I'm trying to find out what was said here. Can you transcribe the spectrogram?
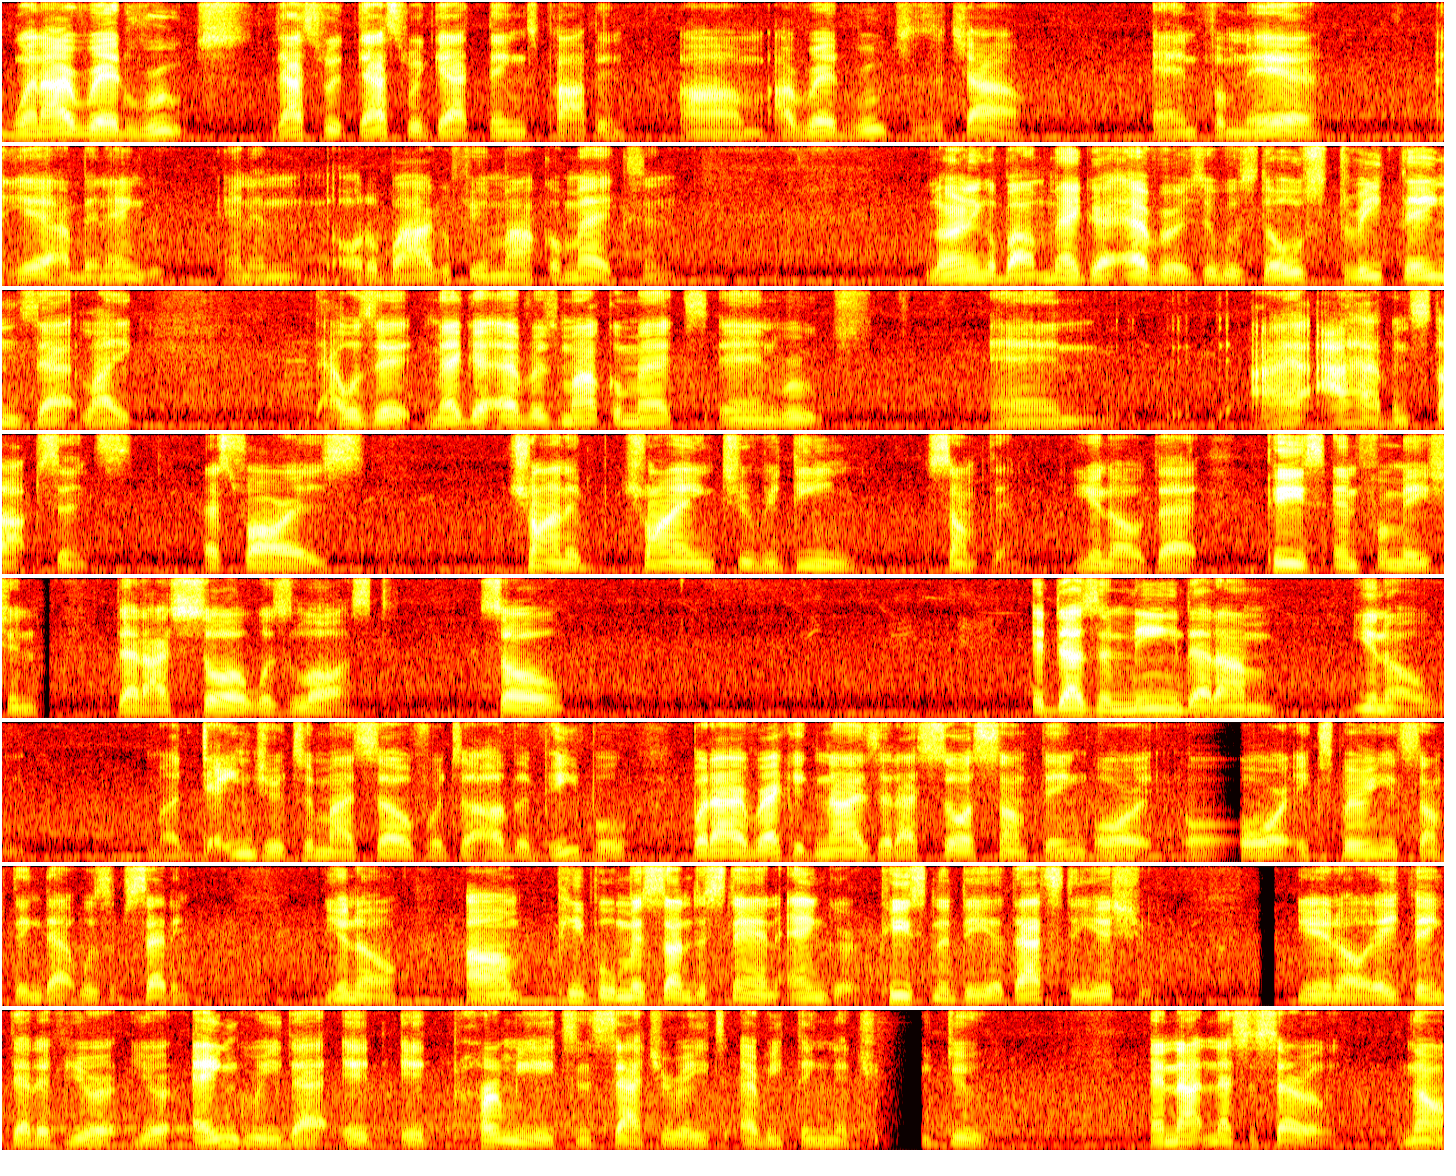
when i read roots that's what that's what got things popping um, i read roots as a child and from there yeah i've been angry and in autobiography of malcolm x and learning about Medgar Evers. It was those three things that like that was it. Medgar Evers, Malcolm X, and Roots. And I I haven't stopped since as far as trying to trying to redeem something. You know, that piece information that I saw was lost. So it doesn't mean that I'm, you know, a danger to myself or to other people, but I recognize that I saw something or or, or experienced something that was upsetting. You know, um, people misunderstand anger. Peace, Nadia. That's the issue. You know, they think that if you're you're angry, that it it permeates and saturates everything that you do, and not necessarily. No,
